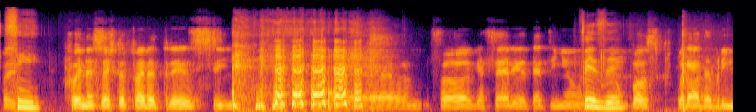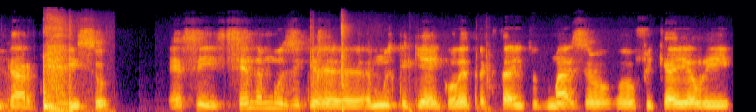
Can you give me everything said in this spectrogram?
Foi. Sim. Foi na sexta-feira 13, sim. Eh, Foi, a sério, até tinha um, Pois é. um post preparado a brincar com isso. É assim, sendo a música, a música que é e com a letra que tem e tudo mais, eu, eu fiquei ali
